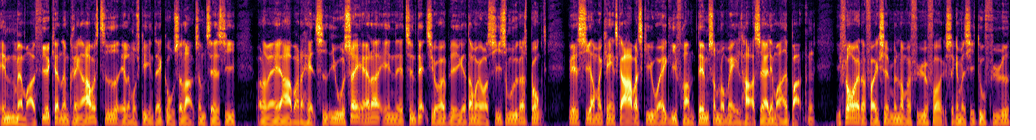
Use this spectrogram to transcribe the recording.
enten være meget firkantet omkring arbejdstider, eller måske endda gå så langt som til at sige, at jeg arbejder halvtid. I USA er der en øh, tendens i øjeblikket, og der må jeg også sige som udgangspunkt, vil jeg sige, at amerikanske arbejdsgiver er ikke ligefrem dem, som normalt har særlig meget i banken. I Florida for eksempel, når man fyrer folk, så kan man sige, at du er fyret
